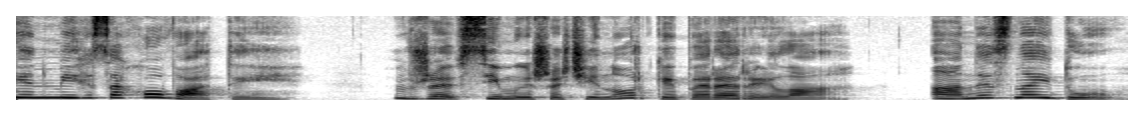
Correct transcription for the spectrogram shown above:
він міг заховати. Вже всі мишачі норки перерила, а не знайду.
